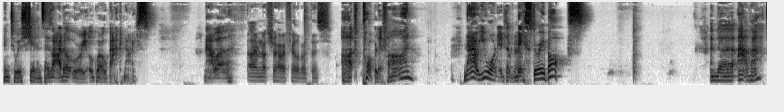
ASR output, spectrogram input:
into his shin and says, "Ah, don't worry, it'll grow back nice." Now, uh, I'm not sure how I feel about this. ah, it's probably fine. Now you wanted the mystery box. And uh, out of that,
